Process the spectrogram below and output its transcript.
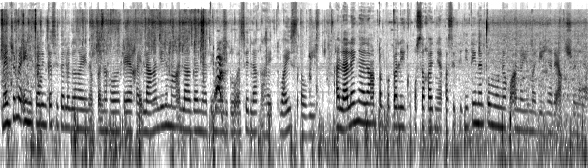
Medyo mainit na rin kasi talaga ngayon ang panahon kaya kailangan din ng mga alaga natin maliguan sila kahit twice a week. Alalay nga lang ang pagpapaligo ko sa kanya kasi tinitingnan ko muna kung ano yung magiging reaction niya.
